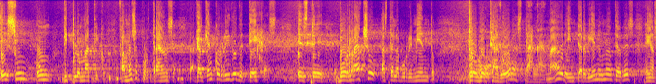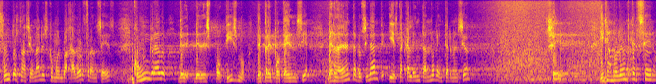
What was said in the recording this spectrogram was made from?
Es un, diplomático, famoso por tranza, al que han corrido de Texas, este, borracho hasta el aburrimiento provocador hasta la madre, interviene una otra vez en asuntos nacionales como embajador francés, con un grado de, despotismo, de prepotencia, verdaderamente alucinante, y está calentando la intervención. ¿Sí? Y Napoleón III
